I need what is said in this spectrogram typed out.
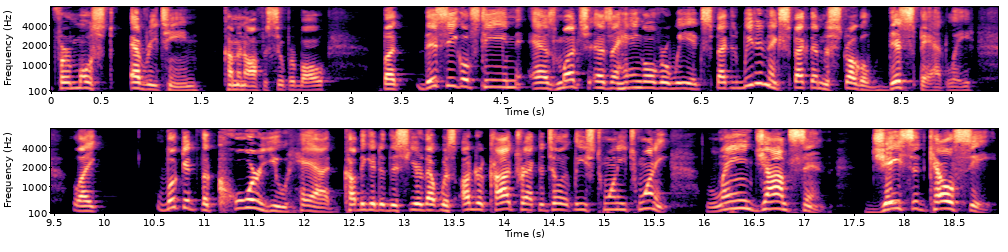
for most every team coming off a Super Bowl. But this Eagles team, as much as a hangover we expected, we didn't expect them to struggle this badly. Like, look at the core you had coming into this year that was under contract until at least 2020. Lane Johnson, Jason Kelce,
